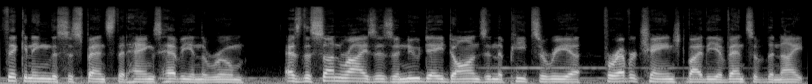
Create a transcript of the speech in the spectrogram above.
thickening the suspense that hangs heavy in the room. As the sun rises, a new day dawns in the pizzeria, forever changed by the events of the night.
